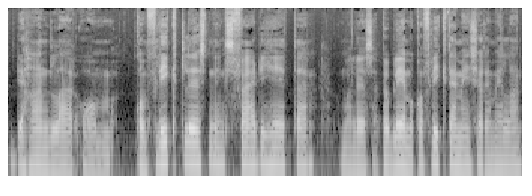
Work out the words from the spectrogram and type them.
det handlar om konfliktlösningsfärdigheter, hur man löser problem och konflikter människor emellan.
